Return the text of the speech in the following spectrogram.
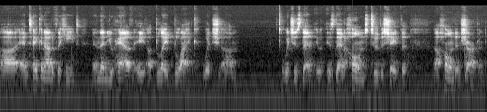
uh, and taken out of the heat, and then you have a, a blade blank, which um, which is then is then honed to the shape that uh, honed and sharpened,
